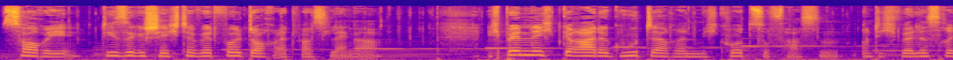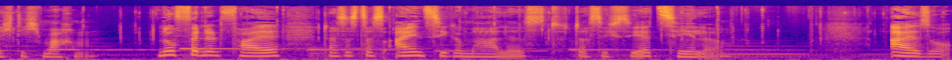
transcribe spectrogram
Sorry, diese Geschichte wird wohl doch etwas länger. Ich bin nicht gerade gut darin, mich kurz zu fassen, und ich will es richtig machen. Nur für den Fall, dass es das einzige Mal ist, dass ich sie erzähle. Also,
